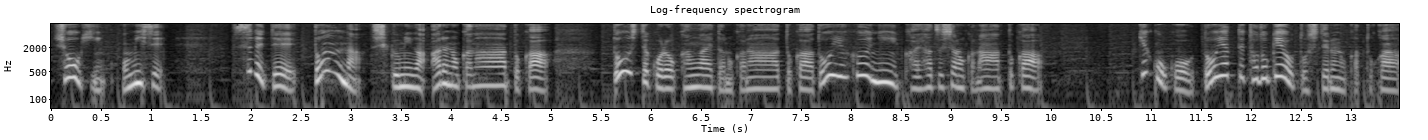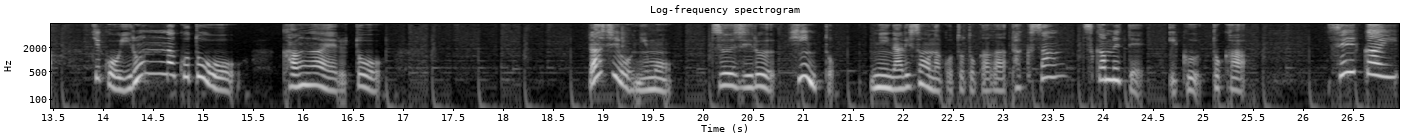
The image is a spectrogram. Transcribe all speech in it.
商品、お店、全てどんな仕組みがあるのかなとかどうしてこれを考えたのかなとかどういうふうに開発したのかなとか結構こうどうやって届けようとしてるのかとか結構いろんなことを考えるとラジオにも通じるヒントになりそうなこととかがたくさんつかめていくとか正解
